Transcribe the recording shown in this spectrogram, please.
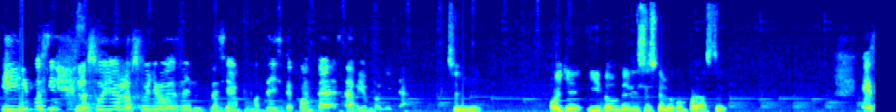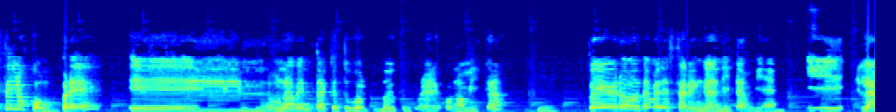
Y pues sí, lo suyo, lo suyo es la ilustración, como te diste cuenta, está bien bonita. sí. Oye, ¿y dónde dices que lo compraste? Este lo compré en una venta que tuvo el Fondo de Cultura Económica, pero debe de estar en Gandhi también. Y la,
